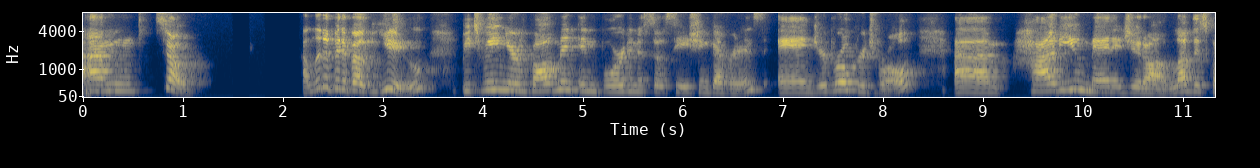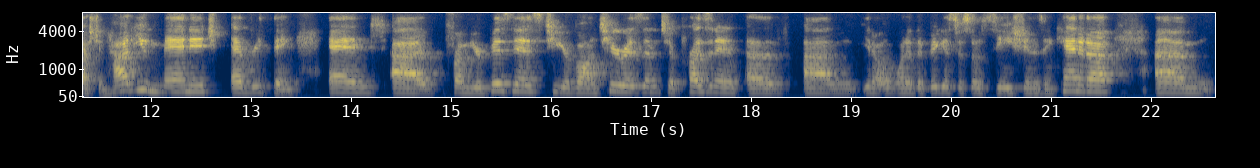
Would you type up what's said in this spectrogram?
Um, so a little bit about you between your involvement in board and association governance and your brokerage role. Um, how do you manage it all? Love this question. How do you manage everything? And uh, from your business to your volunteerism to president of, um, you know, one of the biggest associations in Canada, um,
